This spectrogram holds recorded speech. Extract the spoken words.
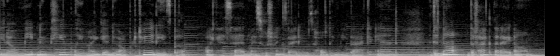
you know, meet new people, you might get new opportunities. But like I said, my social anxiety was holding me back, and it did not. The fact that I um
